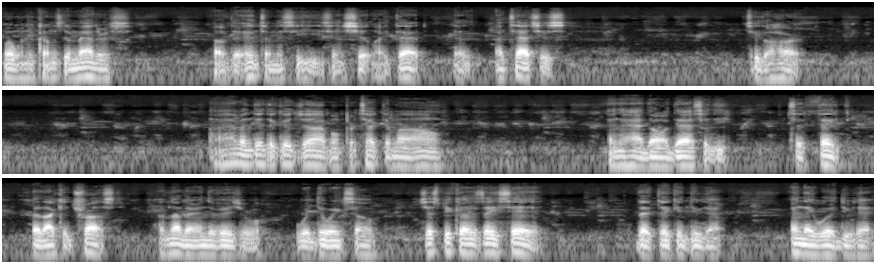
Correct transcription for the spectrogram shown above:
But when it comes to matters of the intimacies and shit like that, that attaches to the heart, I haven't did a good job on protecting my own. And I had the audacity to think that I could trust another individual with doing so just because they said that they could do that. And they would do that.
